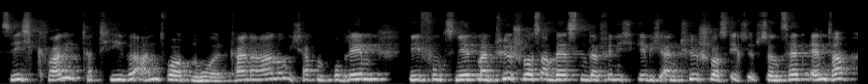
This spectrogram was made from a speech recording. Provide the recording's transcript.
sich qualitative Antworten holen. Keine Ahnung, ich habe ein Problem, wie funktioniert mein Türschloss am besten? Da finde ich, gebe ich ein Türschloss XYZ, Enter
